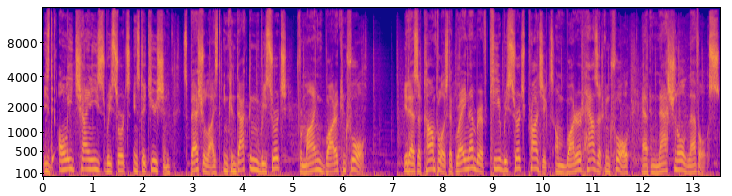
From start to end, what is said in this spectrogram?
is the only Chinese research institution specialized in conducting research for mine water control. It has accomplished a great number of key research projects on water hazard control at national levels.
